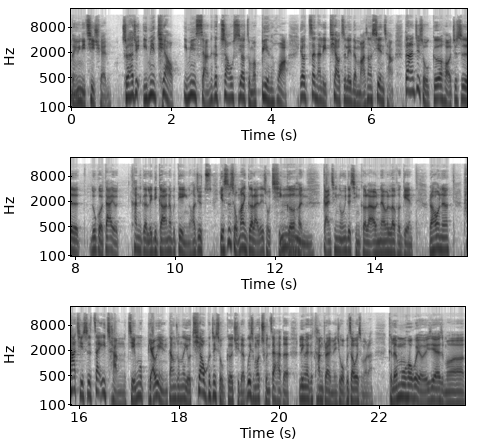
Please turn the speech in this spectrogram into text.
等于你弃权。所以他就一面跳一面想那个招式要怎么变化，要在哪里跳之类的，马上现场。当然这首歌哈，就是如果大家有看那个 Lady Gaga 那部电影的话，就也是首慢歌来的一首情歌，很感情浓郁的情歌来，I'll Never Love Again。然后呢，他其实在一场节目表演当中呢，有跳过这首歌曲的。为什么存在他的另外一个 Time Drive 里面去？我不知道为什么了，可能幕后会有一些什么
